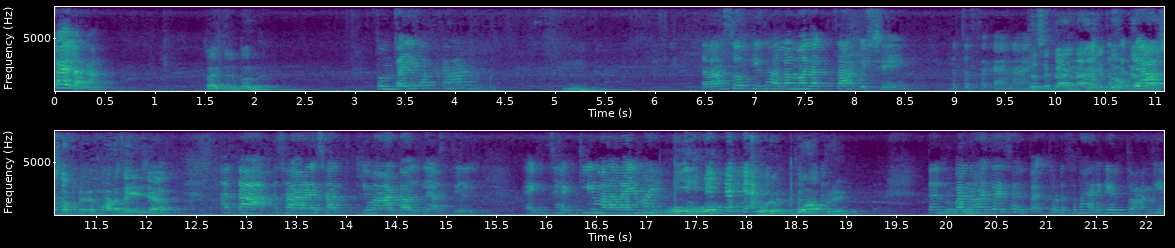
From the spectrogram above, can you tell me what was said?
काय लागा? काहीतरी बघ. तुमचा करा हम्म. तर असो ही झाला मजाकचा विषय तर तसं काय नाही. तसं काय नाही आता डोक्याला सध्या- सॉफ्टवेअर मारायचा ह्याच्या आता साडेसात किंवा आठ वाजले असतील. एक्झॅक्टली मला नाही हो माहिती. हो अरे बापरे. तर बरोबर. बनवायचा आहे स्वयंपाक थोडस बाहेर गेलतो आम्ही.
